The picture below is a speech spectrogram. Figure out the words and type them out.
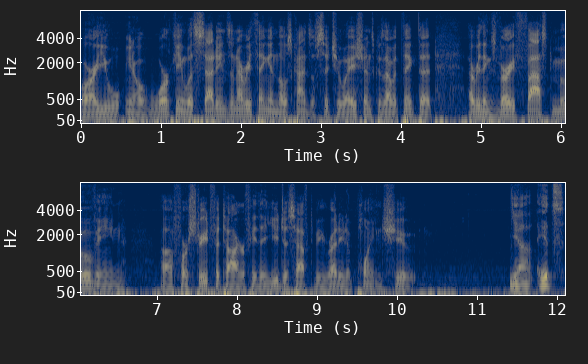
or are you you know working with settings and everything in those kinds of situations because i would think that everything's very fast moving uh, for street photography that you just have to be ready to point and shoot. Yeah, it's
